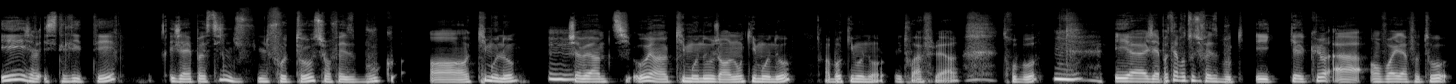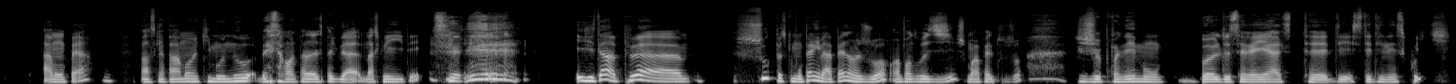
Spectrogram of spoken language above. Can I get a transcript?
et j'avais, c'était l'été et j'avais posté une, une photo sur Facebook en kimono. Mhm. J'avais un petit haut et un kimono, genre un long kimono, un beau kimono, et tout à fleurs, trop beau. Mhm. Et euh, j'avais posté la photo sur Facebook et quelqu'un a envoyé la photo à mon père parce qu'apparemment un kimono, ben ça rentre pas dans le spectre de la masculinité. et j'étais un peu euh, parce que mon père il m'appelle un jour, un vendredi, je me rappelle toujours. Je prenais mon bol de céréales, c'était des, c'était des Nesquik.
